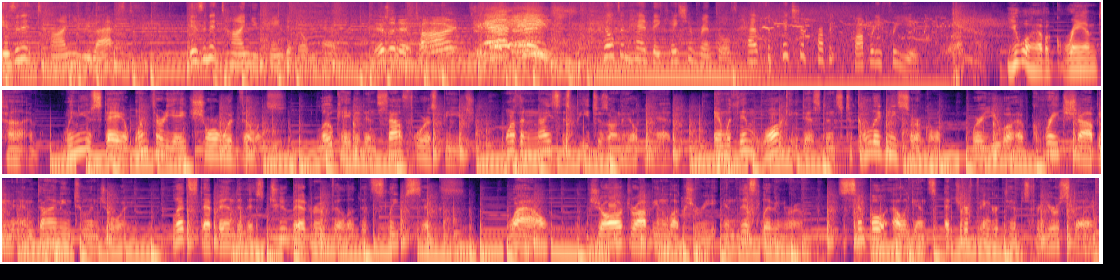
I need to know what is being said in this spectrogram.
Isn't it time you relaxed? Isn't it time you came to Hilton Head? Isn't it time to get beached? Hilton Head Vacation Rentals has the picture perfect property for you. You will have a grand time when you stay at 138 Shorewood Villas, located in South Forest Beach, one of the nicest beaches on Hilton Head, and within walking distance to Coligny Circle, where you will have great shopping and dining to enjoy. Let's step into this two bedroom villa that sleeps six. Wow, jaw dropping luxury in this living room. Simple elegance at your fingertips for your stay,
